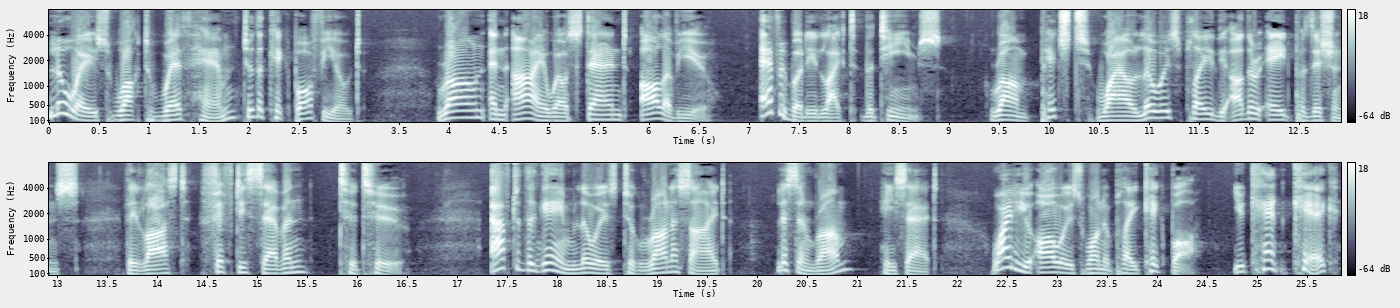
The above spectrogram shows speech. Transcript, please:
Louis walked with him to the kickball field. Ron and I will stand all of you. Everybody liked the teams. Ron pitched while Louis played the other eight positions. They lost 57 to 2. After the game, Louis took Ron aside. Listen, Ron, he said, why do you always want to play kickball? You can't kick,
